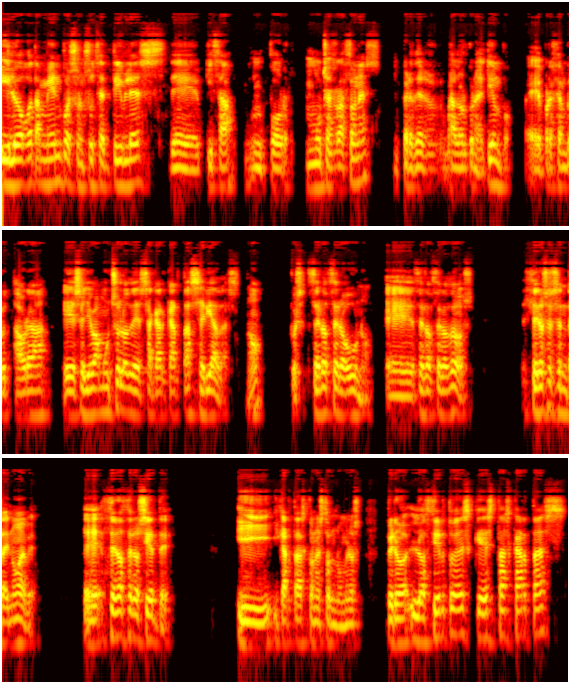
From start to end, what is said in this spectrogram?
Y luego también pues, son susceptibles de, quizá, por muchas razones, perder valor con el tiempo. Eh, por ejemplo, ahora eh, se lleva mucho lo de sacar cartas seriadas, ¿no? Pues 001, 002, 069, 007 y, y cartas con estos números. Pero lo cierto es que estas cartas,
